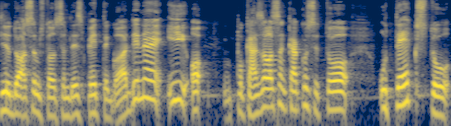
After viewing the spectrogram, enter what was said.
1885. godine i o, pokazala sam kako se to u tekstu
